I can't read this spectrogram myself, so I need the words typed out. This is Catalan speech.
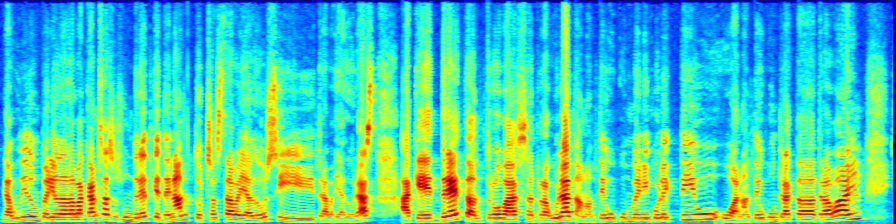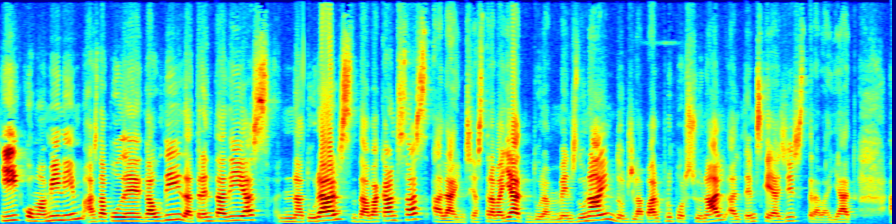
Gaudir d'un període de vacances és un dret que tenen tots els treballadors i treballadores. Aquest dret el trobes regulat en el teu conveni col·lectiu o en el teu contracte de treball i com a mínim has de poder gaudir de 30 dies naturals de vacances a l'any. Si has treballat durant menys d'un any, doncs la part proporcional al temps que hagis treballat.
